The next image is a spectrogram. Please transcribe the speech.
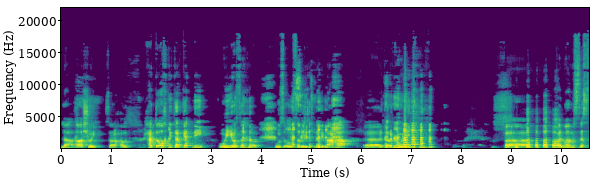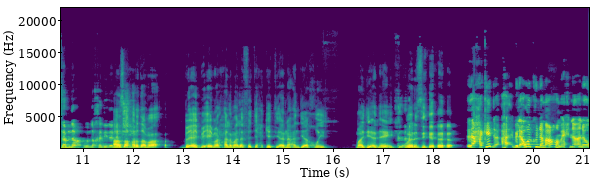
لا آه شوي صراحة. حتى أختي تركتني وهي وص... وص... وصديقتنا اللي معها آه تركوني. ف... فالمهم استسلمنا وقلنا خلينا نمشي. آه صح رضا ما باي بأي مرحلة ما لفتي حكيتي أنا عندي أخوي ماي دي ان اي وير از لا حكيت بالأول كنا معهم إحنا أنا آه،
